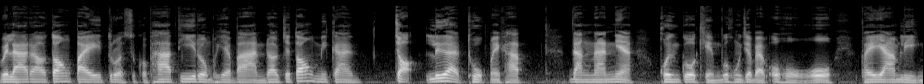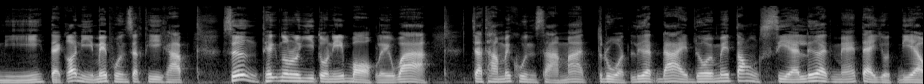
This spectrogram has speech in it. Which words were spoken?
เวลาเราต้องไปตรวจสุขภาพที่โรงพยาบาล เราจะต้องมีการ เจาะเลือดถูกไหมครับ ดังนั้นเนี่ยคนกลัวเข็มก็คงจะแบบโอ้โห พยายามหลีกหนีแต่ก็หนีไม่พ้นสักทีครับ ซึ่งเทคโนโลยีตัวนี้บอกเลยว่า จะทำให้คุณสามารถตรวจเลือดได้ โดยไม่ต้องเสียเลือดแม้แต่หยดเดียว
